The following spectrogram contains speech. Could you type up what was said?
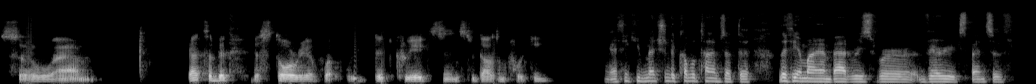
So um, that's a bit the story of what we did create since 2014. I think you mentioned a couple times that the lithium ion batteries were very expensive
